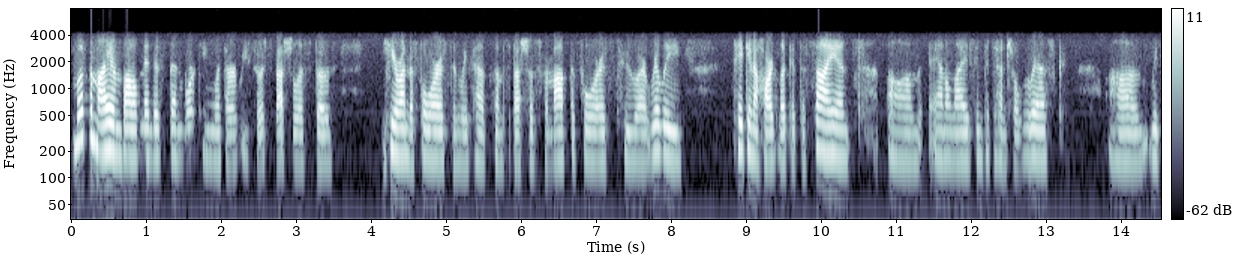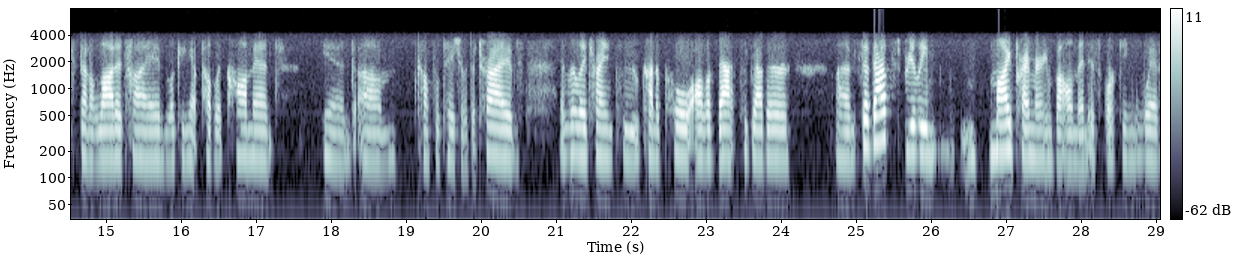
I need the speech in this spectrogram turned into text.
most of my involvement has been working with our resource specialists, both here on the forest, and we've had some specialists from off the forest who are really taking a hard look at the science, um, analyzing potential risk. Um, we've spent a lot of time looking at public comment and um, consultation with the tribes and really trying to kind of pull all of that together. Um, so that's really my primary involvement is working with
